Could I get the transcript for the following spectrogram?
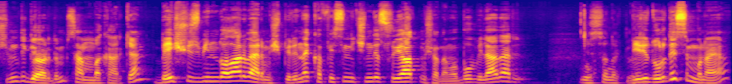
Şimdi gördüm sen bakarken. 500 bin dolar vermiş birine kafesin içinde suya atmış adamı. Bu birader İnsan hakları. biri dur desin buna ya.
